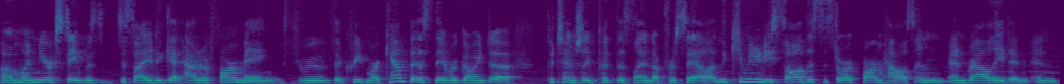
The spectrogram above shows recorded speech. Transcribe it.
um, when New York State was decided to get out of farming through the Creedmoor campus, they were going to potentially put this land up for sale. And the community saw this historic farmhouse and, and rallied and, and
